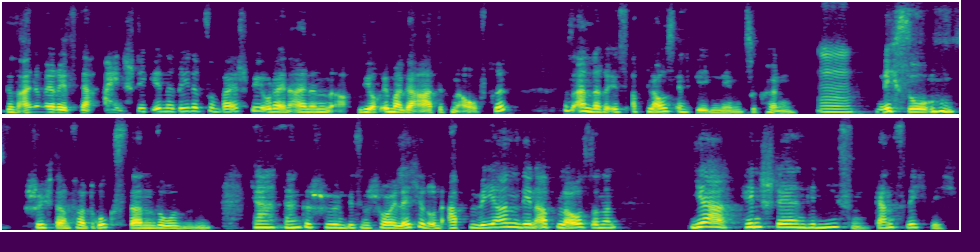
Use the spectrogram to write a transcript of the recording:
das eine wäre jetzt der Einstieg in eine Rede zum Beispiel oder in einen, wie auch immer, gearteten Auftritt. Das andere ist, Applaus entgegennehmen zu können. Mhm. Nicht so schüchtern verdruckst, dann so, ja, danke schön, ein bisschen scheu lächeln und abwehren den Applaus, sondern ja, hinstellen, genießen. Ganz wichtig.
